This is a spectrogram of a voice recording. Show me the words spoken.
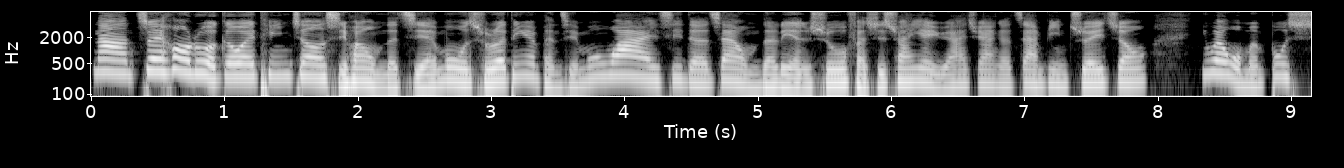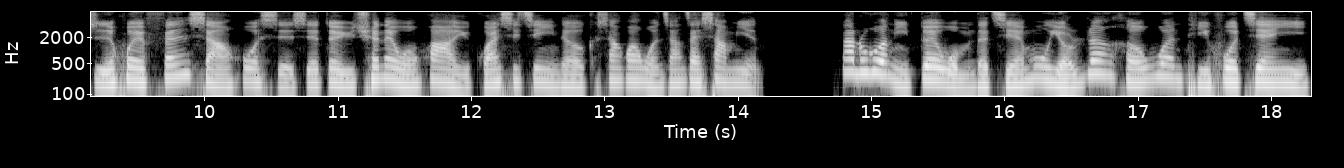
那最后，如果各位听众喜欢我们的节目，除了订阅本节目外，记得在我们的脸书粉丝专页与 IG 按个赞并追踪，因为我们不时会分享或写些对于圈内文化与关系经营的相关文章在上面。那如果你对我们的节目有任何问题或建议，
